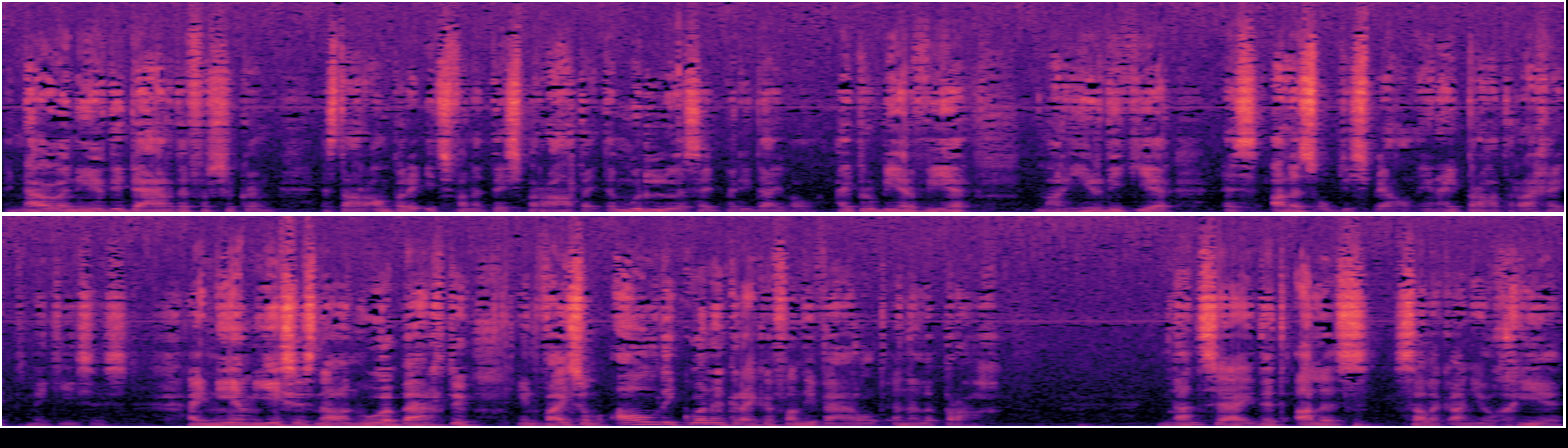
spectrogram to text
En nou in hierdie derde versoeking is daar amper iets van 'n desperaatheid, 'n moedeloosheid by die duiwel. Hy probeer weer, maar hierdie keer is alles op die spel en hy praat reguit met Jesus. Hy neem Jesus na 'n hoë berg toe en wys hom al die koninkryke van die wêreld in hulle pragt. Dan sê hy: "Dit alles sal ek aan jou gee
